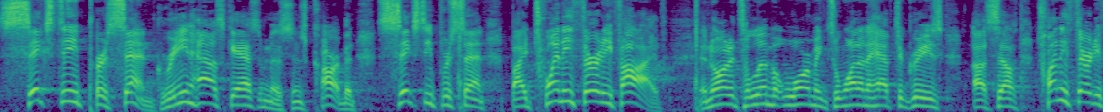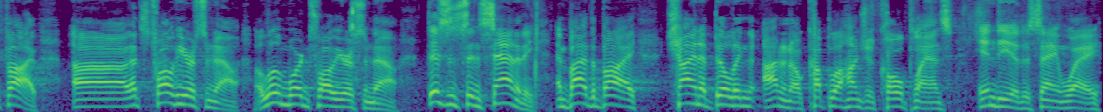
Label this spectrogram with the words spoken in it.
60% greenhouse gas emissions, carbon, 60% by 2035 in order to limit warming to one and a half degrees uh, Celsius. 2035. Uh, that's 12 years from now, a little more than 12 years from now. This is insanity. And by the by, China building, I don't know, a couple of hundred coal plants, India the same way.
